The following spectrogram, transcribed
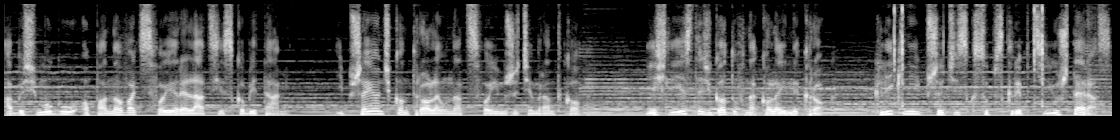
abyś mógł opanować swoje relacje z kobietami i przejąć kontrolę nad swoim życiem randkowym. Jeśli jesteś gotów na kolejny krok, kliknij przycisk subskrypcji już teraz.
